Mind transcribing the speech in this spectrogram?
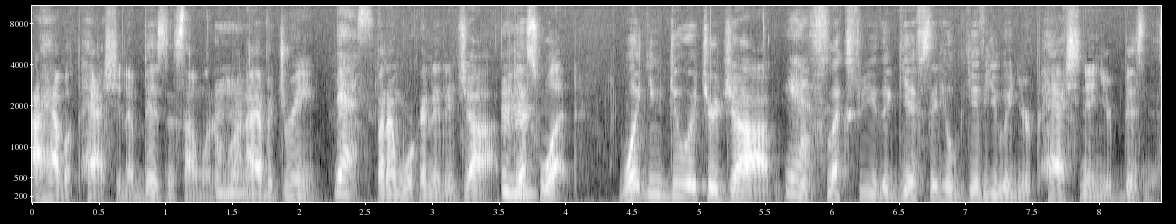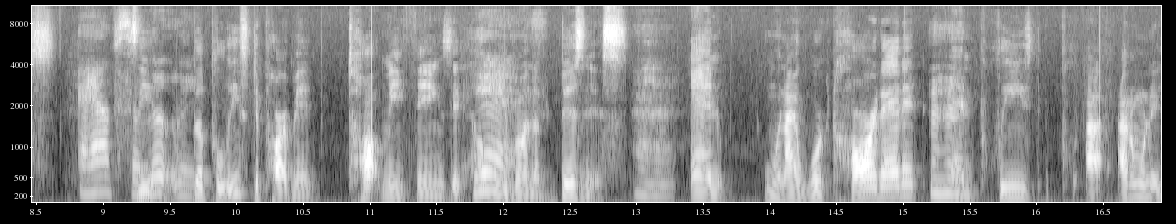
I have a passion, a business I want to run, I have a dream, Mm-hmm. Yes. Mm-hmm. but I'm working at a job. Guess what? What you do at your job Yes. reflects for you the gifts that He'll give you in your passion and your business. See, Absolutely. the police department taught me things that helped me run a business. Uh-huh. And when I worked hard at it Mm-hmm. and pleased, I, I don't want to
